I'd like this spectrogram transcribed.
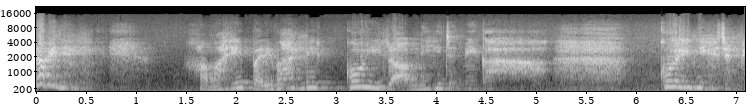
कभी नहीं। हमारे परिवार में कोई राम नहीं जन्मेगा। कोई नहीं जन्मेगा।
